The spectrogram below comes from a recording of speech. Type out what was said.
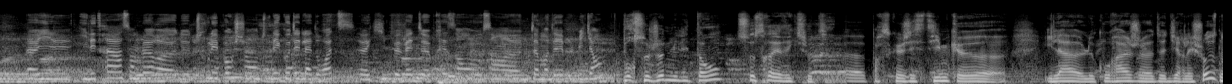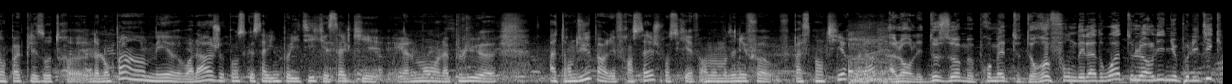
euh, il, il, est très rassembleur euh, de tous les penchants, tous les côtés de la droite euh, qui peuvent être présents au sein euh, notamment des Républicains. Pour ce jeune militant, ce sera Éric Ciotti. Euh, parce que j'estime qu'il euh, a le courage de dire les choses, non pas que les autres ne l'ont pas, hein, mais voilà, je pense que sa ligne politique est celle qui est également la plus attendue par les Français. Je pense qu'à un moment donné, il ne faut, faut, pas se mentir. Voilà. Alors les deux hommes promettent de refonder la droite. Leurs lignes politiques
